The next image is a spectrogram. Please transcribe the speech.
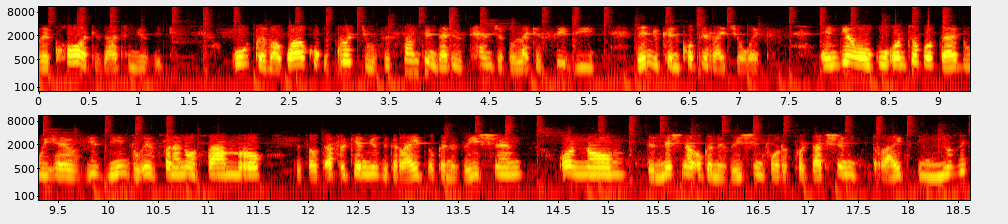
record that music ugqiba kwakho uproduce something that is tangible like a cd then you can copyright your work and ke ngoku on top of that we have izindlu ezifana noosamro the south african music rights organization onom the national organization for reproduction rights in music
